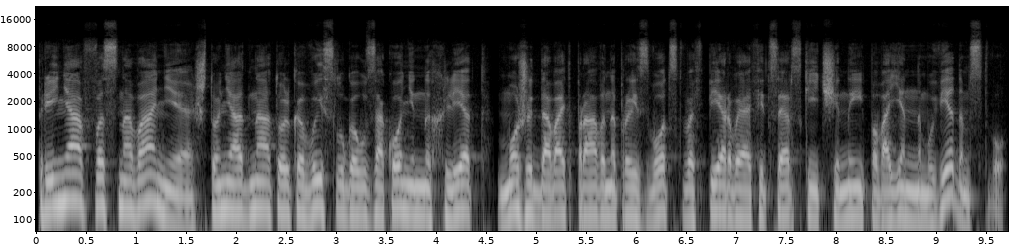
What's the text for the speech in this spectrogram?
Приняв в основание, что ни одна только выслуга узаконенных лет может давать право на производство в первые офицерские чины по военному ведомству,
